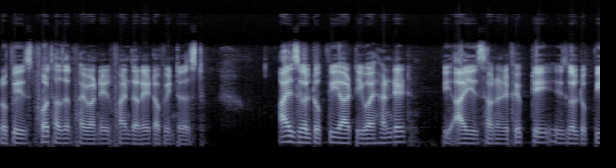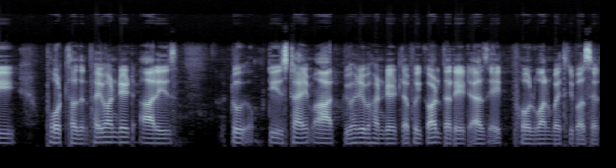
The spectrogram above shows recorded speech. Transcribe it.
rupees 4500 find the rate of interest i is equal to prt by 100 pi is 750 is equal to p 4500 r is 2 t is time r divided by 100 therefore we got the rate as 8 whole 1 by 3 percent.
